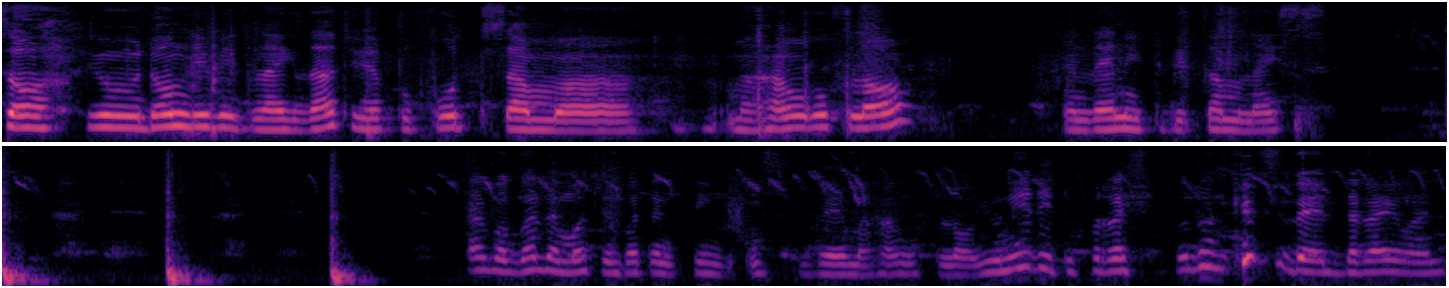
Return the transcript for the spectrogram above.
So you don't leave it like that. You have to put some uh, mahangu flour, and then it become nice. I forgot the most important thing is the mahangu flour. You need it fresh. You don't need the dry one.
